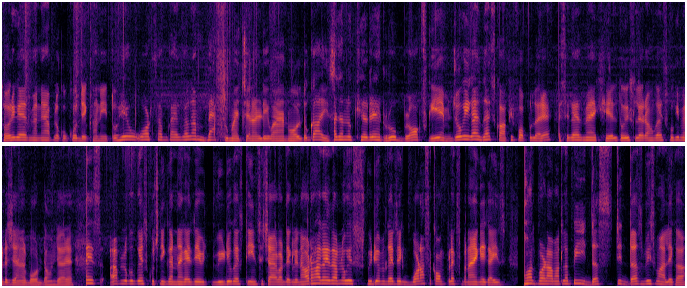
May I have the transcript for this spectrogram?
सॉरी गाइस मैंने आप लोगों को देखा नहीं तो hey what's up guys welcome back to my channel divine all तो गाइस आज हम लोग खेल रहे हैं रो ब्लॉक्स गेम जो कि गाइस गाइस काफ़ी पॉपुलर है। ऐसे गाइस मैं खेल तो इसलिए रहा हूँ गाइस क्योंकि मेरा चैनल बहुत डाउन जा रहा है। गाइस आप लोगों को गाइस कुछ नहीं करना है ये वीडियो गाइस तीन से चार बार देख लेना। और हाँ गाइस हम लोग इस वीडियो में गाइस एक बड़ा सा कॉम्प्लेक्स बनाएँगे गाइस बहुत बड़ा मतलब कि दस दस बीस माले का।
